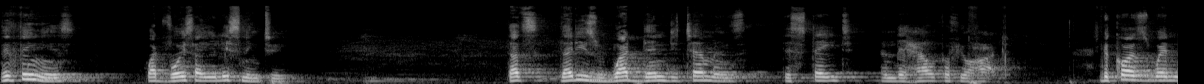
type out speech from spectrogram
The thing is, what voice are you listening to? That's, that is what then determines the state and the health of your heart. Because when,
